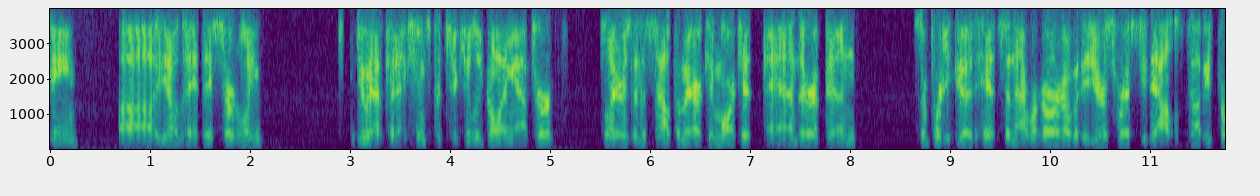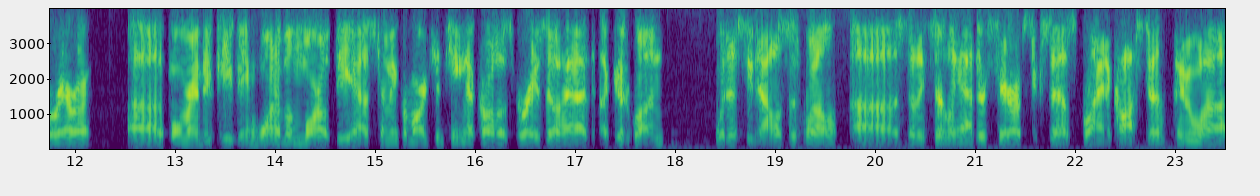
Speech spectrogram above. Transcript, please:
seen. Uh, you know, they, they certainly do have connections, particularly going after players in the South American market. And there have been some pretty good hits in that regard over the years for FC Dallas. David Ferreira, uh, the former MVP being one of them. Mauro Diaz coming from Argentina. Carlos Gruezo had a good run with FC Dallas as well. Uh, so they certainly had their share of success. Bryan Acosta, who uh,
